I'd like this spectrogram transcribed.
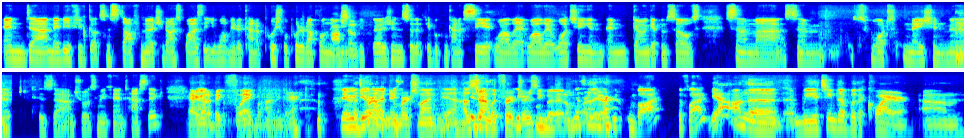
and uh, maybe if you've got some stuff merchandise wise that you want me to kind of push we'll put it up on the Awesome. YouTube version so that people can kind of see it while they're while they're watching and, and go and get themselves some uh, some SWAT Nation merch because uh, I'm sure it's gonna be fantastic. yeah, I got a big flag behind me there. There we That's go. part of the new Is- merch line. Yeah, I was trying that to look for a jersey, but I don't know where they are. you can buy the flag. Yeah, on the we teamed up with Acquire. Um,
